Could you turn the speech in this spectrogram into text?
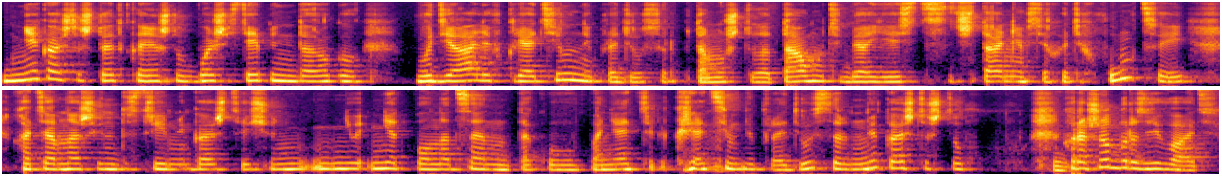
мне кажется, что это, конечно, в большей степени дорога в идеале в креативный продюсер, потому что там у тебя есть сочетание всех этих функций, хотя в нашей индустрии, мне кажется, еще нет полноценного такого понятия, как креативный продюсер. Но мне кажется, что хорошо бы развивать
